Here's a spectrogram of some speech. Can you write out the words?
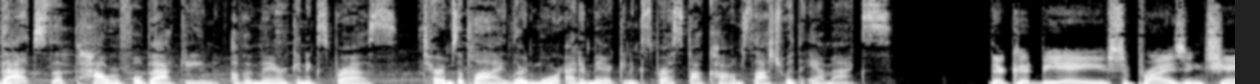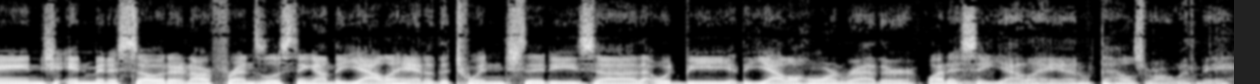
That's the powerful backing of American Express. Terms apply. Learn more at americanexpress.com slash with Amex. There could be a surprising change in Minnesota, and our friends listening on the Yallahan of the Twin Cities, uh, that would be the Yallahorn, rather. Why did I say Yallahan? What the hell's wrong with me?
